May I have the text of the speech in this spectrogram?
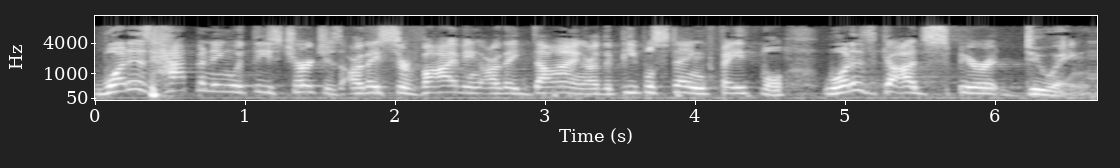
What is happening with these churches? Are they surviving? Are they dying? Are the people staying faithful? What is God's Spirit doing?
